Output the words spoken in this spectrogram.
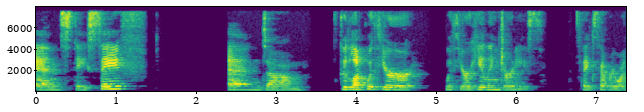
and stay safe and um, good luck with your with your healing journeys. Thanks everyone.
